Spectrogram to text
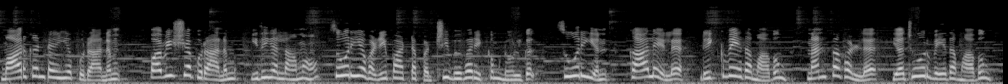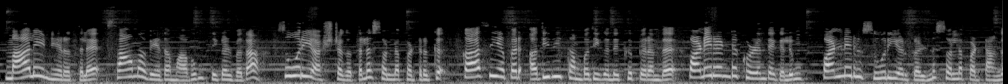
மார்க்கண்டேய புராணம் பவிஷ்ய புராணம் இது எல்லாமும் சூரிய வழிபாட்டை பற்றி விவரிக்கும் நூல்கள். சூரியன் காலையில ரிக்வேதமாவும் நண்பகல்ல யஜூர் வேதமாவும் மாலை நேரத்துல சாம வேதமாவும் திகழ்வதா சூரிய அஷ்டகத்துல சொல்லப்பட்டிருக்கு. காசியப்பர் அதிதி தம்பதிகளுக்கு பிறந்த பனிரெண்டு குழந்தைகளும் பன்னிரு சூரியர்கள்னு சொல்லப்பட்டாங்க.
